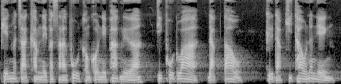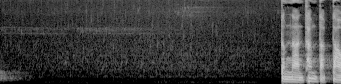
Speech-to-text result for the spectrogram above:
เพี้ยนมาจากคำในภาษาพูดของคนในภาคเหนือ ที่พูดว่า ดับเต้า คือดับขี้เท่านั่นเอง ตำนานถ้ำตับเต่า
